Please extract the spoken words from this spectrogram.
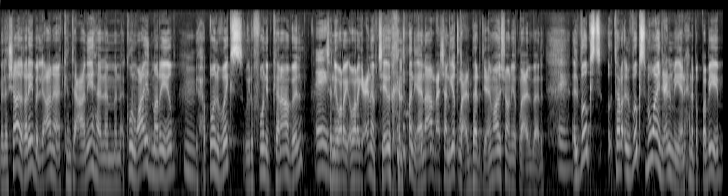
من الأشياء الغريبة اللي أنا كنت أعانيها لما أكون وايد مريض يحطون فيكس ويلفوني بكنابل. عشان ورق ورق عنب شيء ويخلوني أنام عشان يطلع البرد يعني ما أدري شلون يطلع البرد إيه. الفكس ترى الفكس مو وايد علمي يعني إحنا بالطبيب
